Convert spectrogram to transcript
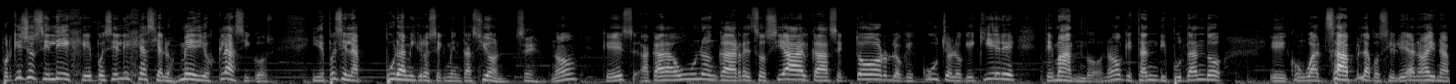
porque ellos el eje, pues el eje hacia los medios clásicos. Y después es la pura microsegmentación. Sí. ¿no? Que es a cada uno en cada red social, cada sector, lo que escucha, lo que quiere, te mando, ¿no? Que están disputando eh, con WhatsApp la posibilidad, no hay una.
